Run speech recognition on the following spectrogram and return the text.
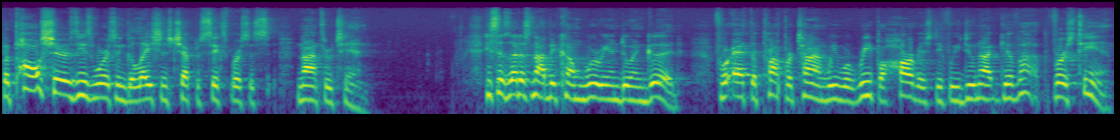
But Paul shares these words in Galatians chapter 6, verses 9 through 10. He says, Let us not become weary in doing good, for at the proper time we will reap a harvest if we do not give up. Verse 10.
